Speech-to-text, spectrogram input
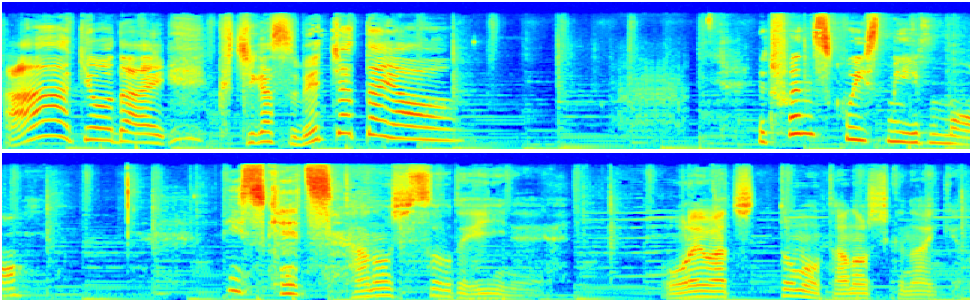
ああ兄弟。口が滑っちゃったよ。The twins squeezed me even more. These kids. 楽しそうでいいね。俺はちっとも楽しくないけど。な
